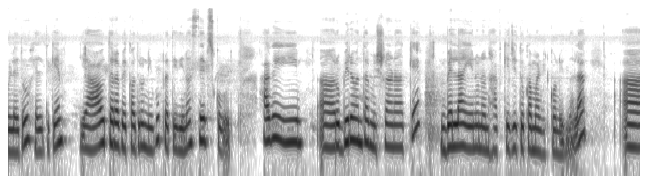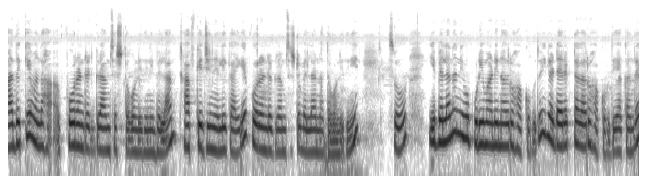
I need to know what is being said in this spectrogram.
ಒಳ್ಳೆಯದು ಹೆಲ್ತ್ಗೆ ಯಾವ ಥರ ಬೇಕಾದರೂ ನೀವು ಪ್ರತಿದಿನ ಸೇವಿಸ್ಕೋಬೋದು. ಹಾಗೆ ಈ ರುಬ್ಬಿರುವಂಥ ಮಿಶ್ರಣಕ್ಕೆ ಬೆಲ್ಲ ಏನು ನಾನು ಹಾಫ್ ಕೆ ಜಿ ತೂಕ ಮಾಡಿಟ್ಕೊಂಡಿದ್ನಲ್ಲ ಅದಕ್ಕೆ ಒಂದು ಹಾ ಫೋರ್ ಹಂಡ್ರೆಡ್ ಗ್ರಾಮ್ಸ್ ಅಷ್ಟು ತೊಗೊಂಡಿದ್ದೀನಿ ಬೆಲ್ಲ. ಹಾಫ್ ಕೆ ಜಿ ನೆಲ್ಲಿಕಾಯಿಗೆ ಫೋರ್ ಹಂಡ್ರೆಡ್ ಗ್ರಾಮ್ಸ್ ಅಷ್ಟು ಬೆಲ್ಲನ ತೊಗೊಂಡಿದ್ದೀನಿ. ಸೊ ಈ ಬೆಲ್ಲನ ನೀವು ಪುಡಿ ಮಾಡಿನಾದರೂ ಹಾಕೋಬೋದು, ಇಲ್ಲ ಡೈರೆಕ್ಟಾಗಾದ್ರೂ ಹಾಕೋಬೋದು. ಯಾಕಂದರೆ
